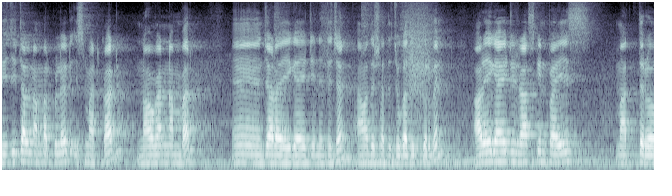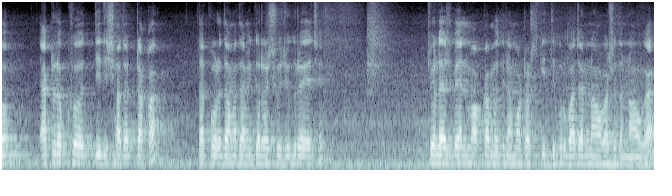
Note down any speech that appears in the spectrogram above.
digital number plate, smart card, Naogaon number. যারা এই গাড়িটি নিতে চান, আমাদের সাথে যোগাযোগ করবেন। আর এই গাড়িটির রাস্কিন প্রাইস মাত্র এক লক্ষ তিরিশ হাজার টাকা। তারপরে দামাদামি করার সুযোগ রয়েছে। চলে আসবেন মক্কা মদিনা মোটরস কীর্তিপুর বাজার, নওগাঁ, সদর নওগাঁ।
